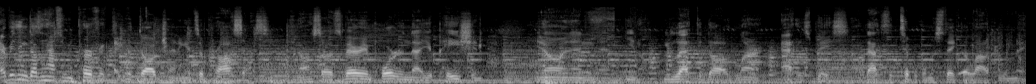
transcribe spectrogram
everything doesn't have to be perfect with dog training. It's a process, you know. So it's very important that you're patient, you know, and, and, and you know you let the dog learn at his pace. That's the typical mistake that a lot of people make.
